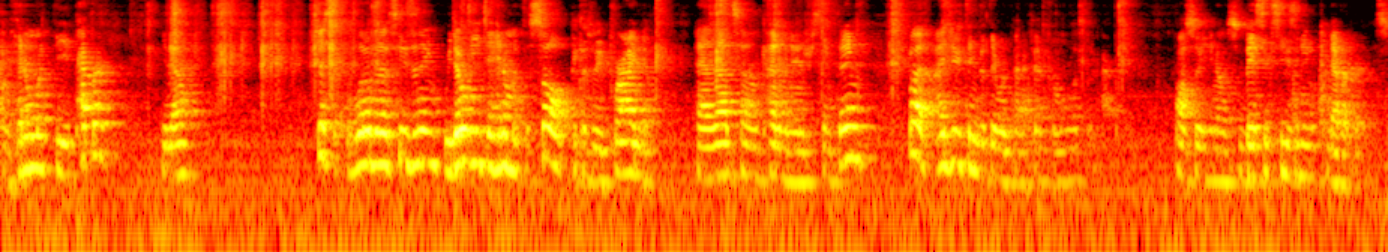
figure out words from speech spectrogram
and hit them with the pepper, you know, just a little bit of seasoning. We don't need to hit them with the salt because we brined them, and that's um, kind of an interesting thing, but I do think that they would benefit from a little bit of pepper. Also, you know, some basic seasoning never hurts.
